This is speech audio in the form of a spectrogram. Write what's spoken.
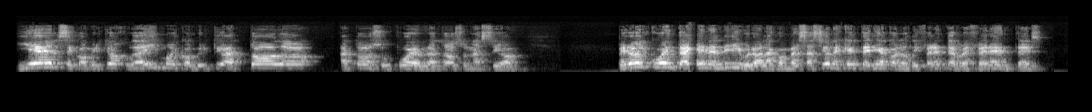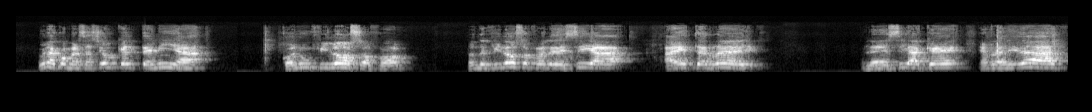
y él se convirtió al judaísmo y convirtió a todo, a todo su pueblo, a toda su nación. Pero él cuenta ahí en el libro las conversaciones que él tenía con los diferentes referentes, una conversación que él tenía con un filósofo, donde el filósofo le decía a este rey, le decía que en realidad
